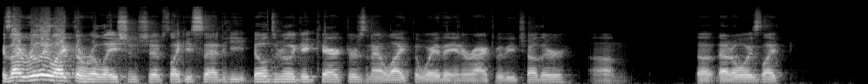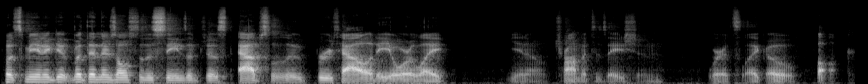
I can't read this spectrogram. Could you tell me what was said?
because I really like the relationships. Like you said, he builds really good characters, and I like the way they interact with each other. Um, that that always like puts me in a good. But then there's also the scenes of just absolute brutality or like, you know, traumatization, where it's like, oh fuck,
